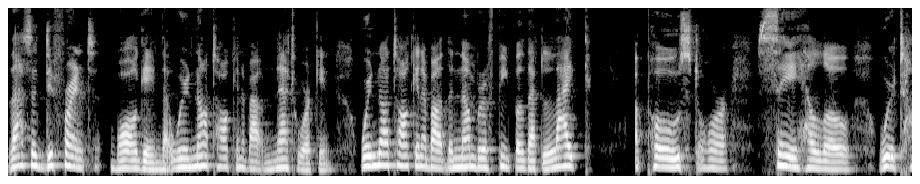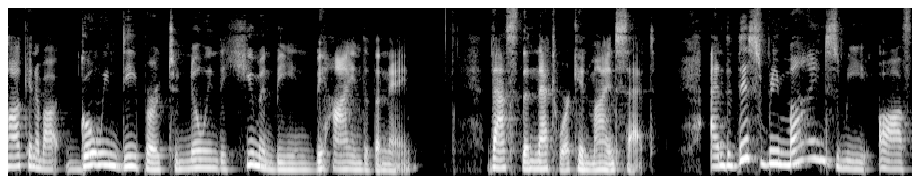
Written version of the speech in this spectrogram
That's a different ballgame that we're not talking about networking. We're not talking about the number of people that like a post or say hello. We're talking about going deeper to knowing the human being behind the name. That's the networking mindset. And this reminds me of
